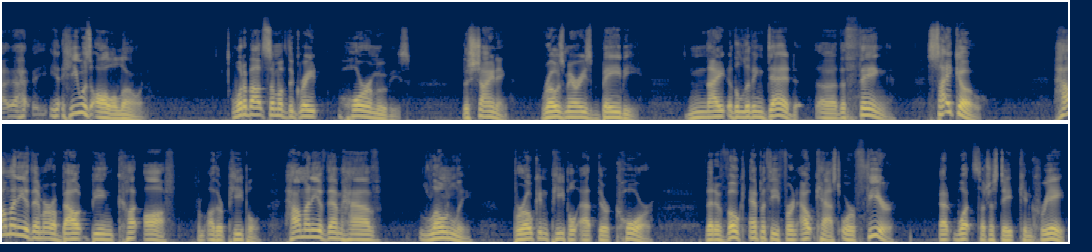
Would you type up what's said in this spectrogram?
Uh, he was all alone. What about some of the great horror movies? The Shining, Rosemary's Baby, Night of the Living Dead, uh, The Thing, Psycho. How many of them are about being cut off from other people? How many of them have lonely, broken people at their core that evoke empathy for an outcast or fear at what such a state can create?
